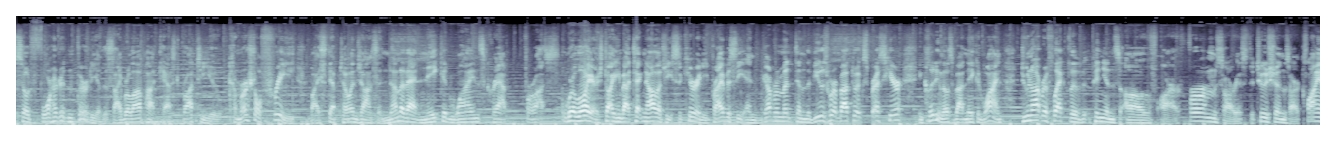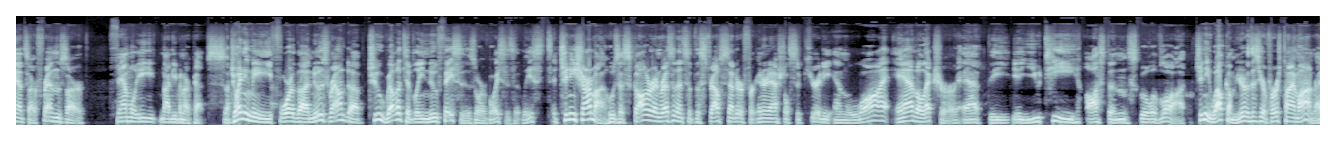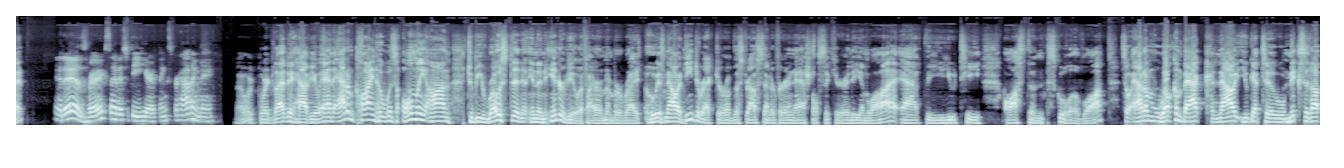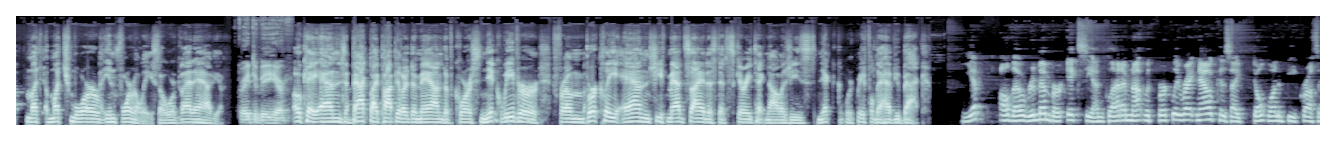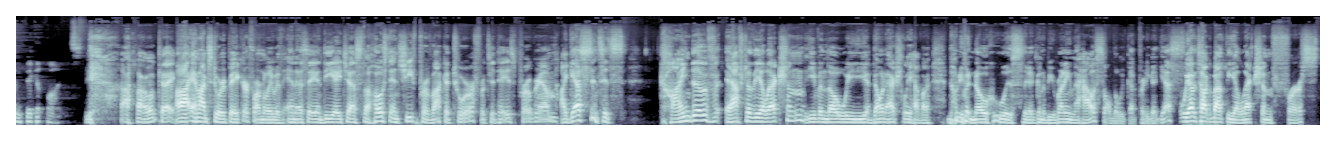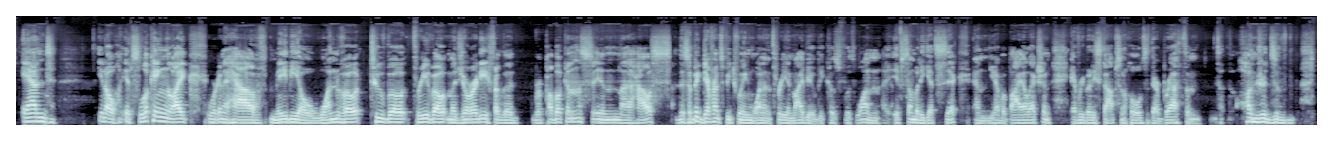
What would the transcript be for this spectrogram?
episode 430 of the Cyber Law Podcast, brought to you commercial free by Steptoe and Johnson. None of that naked wines crap for us. We're lawyers talking about technology, security, privacy, and government, and the views we're about to express here, including those about naked wine, do not reflect the opinions of our firms, our institutions, our clients, our friends, our family, not even our pets. Uh, joining me for the news roundup, two relatively new faces, or voices at least. Chinny Sharma, who's a scholar in residence at the Strauss Center for International Security and Law and a lecturer at the UT Austin School of Law. Chinni, welcome. You're, this is your first time on, right? It is. Very excited to be here. Thanks for having me. We're, we're, glad to have you. And Adam Klein, who was only on to be roasted in an interview, if I remember right, who is now a D director of the Strauss Center for International Security and Law at the UT Austin School of Law. So, Adam, welcome back. Now you get to mix it up much, much more informally. So, we're glad to have you. Great to be here. Okay, and back by popular demand, of course, Nick Weaver from Berkeley and Chief Mad Scientist at Scary Technologies. Nick, we're grateful to have you back. Yep. Although, remember, ICSI, I'm glad I'm not with Berkeley right now because I don't want to be crossing picket lines. Yeah, okay. Uh, and I'm Stewart Baker, formerly with NSA and DHS, the host and chief provocateur for today's program. I guess since it's kind of after the election, even though we don't actually have a, don't even know who is uh, going to be running the House, although we've got pretty good guess. We got to talk about the election first. And, you know, it's looking like we're going to have maybe a one vote, two vote, three vote majority for the Republicans in the House. There's a big difference between one and three, in my view, because with one, if somebody gets sick and you have a by election, everybody stops and holds their breath, and hundreds of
